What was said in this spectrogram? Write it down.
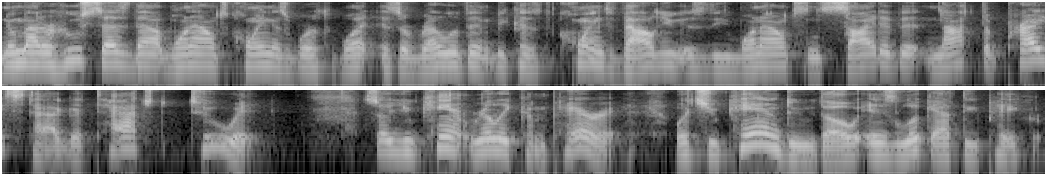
No matter who says that one ounce coin is worth what is irrelevant because the coin's value is the one ounce inside of it, not the price tag attached to it. So you can't really compare it. What you can do though is look at the paper,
